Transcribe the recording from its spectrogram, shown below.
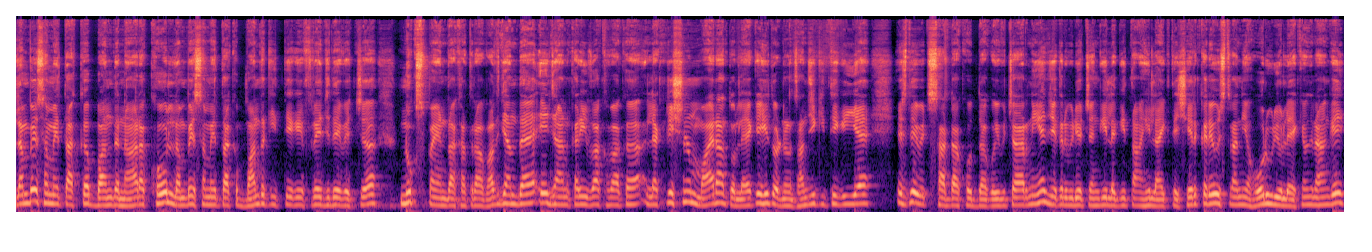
ਲੰਬੇ ਸਮੇਂ ਤੱਕ ਬੰਦ ਨਾ ਰੱਖੋ। ਲੰਬੇ ਸਮੇਂ ਤੱਕ ਬੰਦ ਕੀਤੇ ਗਏ ਫ੍ਰਿਜ ਦੇ ਵਿੱਚ ਨੁਕਸ ਪੈਣ ਦਾ ਖਤਰਾ ਵੱਧ ਜਾਂਦਾ ਹੈ। ਇਹ ਜਾਣਕਾਰੀ ਵੱਖ-ਵੱਖ ਇਲੈਕਟ੍ਰੀਸ਼ੀਅਨ ਮਾਹਿਰਾਂ ਤੋਂ ਲੈ ਕੇ ਹੀ ਤੁਹਾਡੇ ਨਾਲ ਸਾਂਝੀ ਕੀਤੀ ਗਈ ਹੈ। ਇਸ ਦੇ ਵਿੱਚ ਸਾਡਾ ਖੁਦ ਦਾ ਕੋਈ ਵਿਚਾਰ ਨਹੀਂ ਹੈ। ਜੇਕਰ ਵੀਡੀਓ ਚੰਗੀ ਲੱਗੀ ਤਾਂ ਹੀ ਲਾਈਕ ਤੇ ਸ਼ੇਅਰ ਕਰਿਓ। ਇਸ ਤਰ੍ਹਾਂ ਦੀਆਂ ਹੋਰ ਵੀਡੀਓ ਲੈ ਕੇ ਆਉਂਦੇ ਰਹਾਂਗੇ।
